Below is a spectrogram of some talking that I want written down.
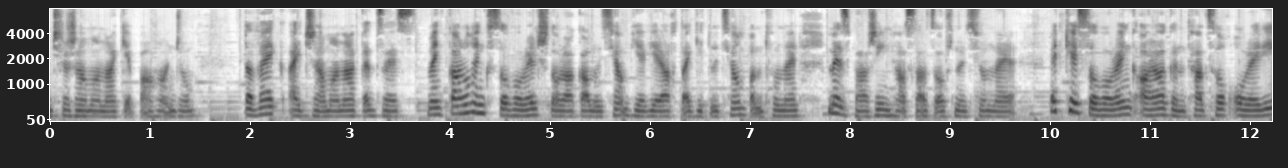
ինչը ժամանակ է պահանջում տվեք այդ ժամանակը ձեզ։ Մենք կարող ենք սովորել շնորհակալությամբ եւ երախտագիտությամբ ընդունել մեզ բաժին հասած օրհնությունները։ Պետք է սովորենք արագ ընթացող օրերի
